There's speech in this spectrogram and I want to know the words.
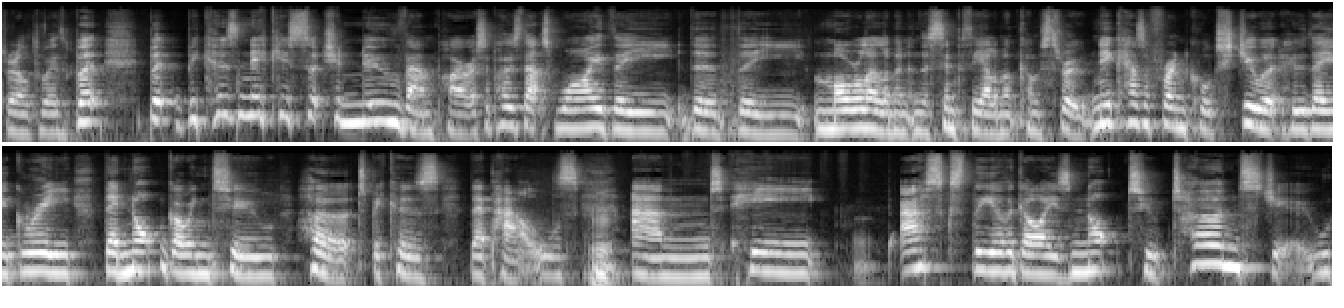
thrilled with. But but because Nick is such a new vampire, I suppose that's why the the the moral element and the sympathy element comes through. Nick has a friend called Stuart who they agree they're not going to hurt because they're pals, Mm. and he asks the other guys not to turn stew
